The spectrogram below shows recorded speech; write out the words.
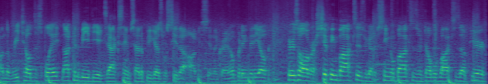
on the retail display. Not gonna be the exact same setup. You guys will see that obviously in the grand opening video. Here's all of our shipping boxes. We got our single boxes or double boxes up here.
